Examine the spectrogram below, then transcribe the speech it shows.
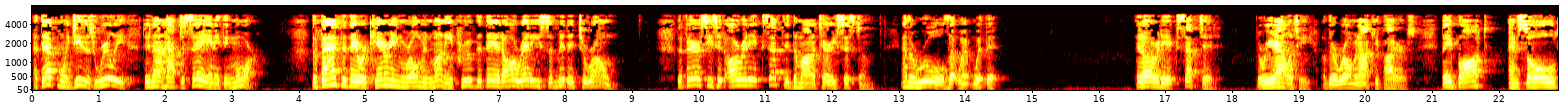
At that point, Jesus really did not have to say anything more. The fact that they were carrying Roman money proved that they had already submitted to Rome. The Pharisees had already accepted the monetary system and the rules that went with it. They had already accepted the reality of their Roman occupiers. They bought and sold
